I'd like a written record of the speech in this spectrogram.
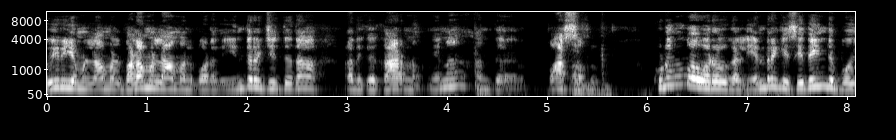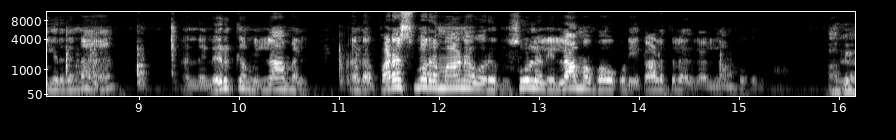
வீரியம் இல்லாமல் பலம் இல்லாமல் போனது. இந்திரஜித்து தான் அதுக்கு காரணம். ஏன்னா அந்த பாசம் குடும்ப உறவுகள் என்றைக்கு சிதைந்து போகிறதுன்னா அந்த நெருக்கம் இல்லாமல் அந்த பரஸ்பரமான ஒரு சூழல் இல்லாமல் போகக்கூடிய காலத்தில் அதெல்லாம் இல்லாமல் போகுது. ஆக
